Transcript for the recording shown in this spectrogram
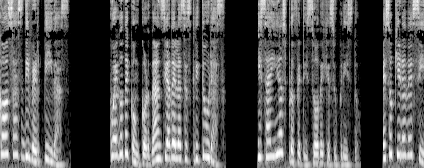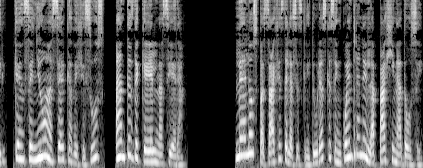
Cosas divertidas. Juego de concordancia de las Escrituras. Isaías profetizó de Jesucristo. Eso quiere decir que enseñó acerca de Jesús antes de que Él naciera. Lee los pasajes de las Escrituras que se encuentran en la página 12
